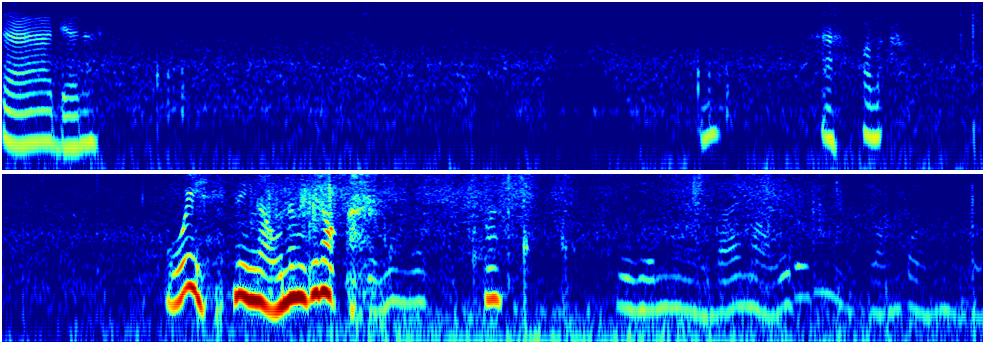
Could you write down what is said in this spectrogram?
จ้า เดี๋ยวนะอะพอละอุ้ยนี่เหงาหนึ่งพี่น้องเห็นยังไงอยู่เห็นมันได้หน่อยด้วยร้องตรงนี้เลย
